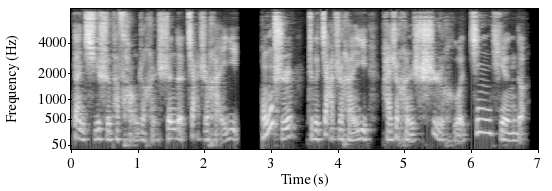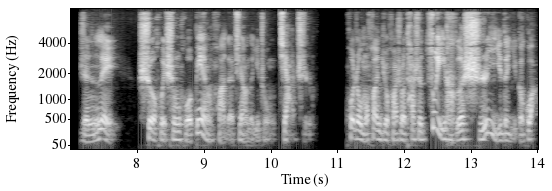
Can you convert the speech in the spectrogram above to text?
但其实它藏着很深的价值含义。同时，这个价值含义还是很适合今天的人类。社会生活变化的这样的一种价值，或者我们换句话说，它是最合时宜的一个卦。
